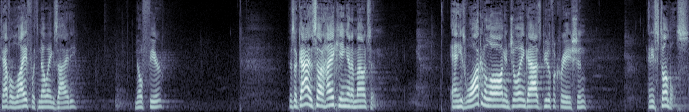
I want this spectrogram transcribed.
to have a life with no anxiety, no fear? There's a guy that's out hiking on a mountain, and he's walking along, enjoying God's beautiful creation, and he stumbles.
